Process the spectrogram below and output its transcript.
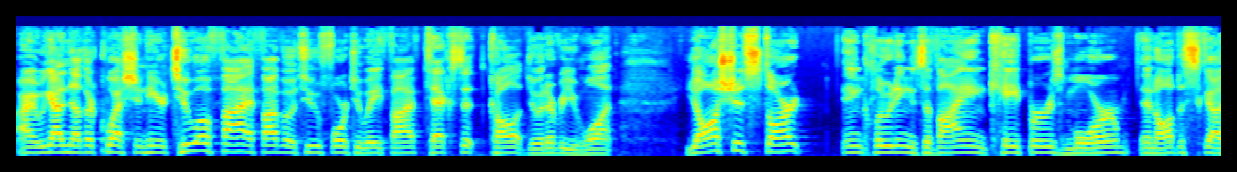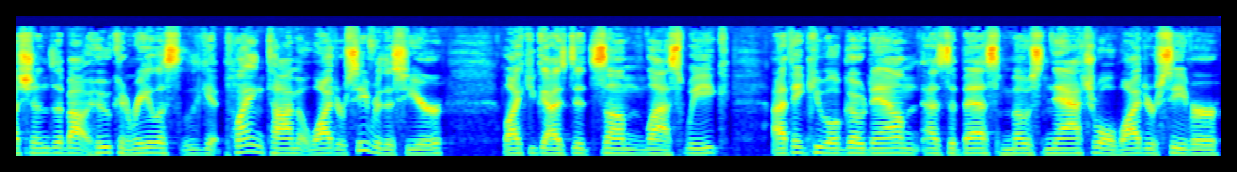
All right, we got another question here 205 502 4285. Text it, call it, do whatever you want. Y'all should start including Ze'Vian Capers more in all discussions about who can realistically get playing time at wide receiver this year, like you guys did some last week. I think he will go down as the best, most natural wide receiver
